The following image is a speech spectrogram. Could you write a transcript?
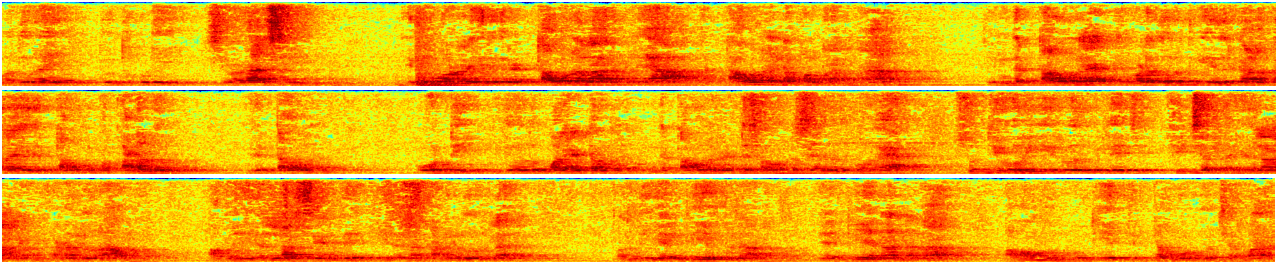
மதுரை தூத்துக்குடி சிவகாசி இது போன்ற இருக்கிற டவுன் எல்லாம் இருக்கு இல்லையா? அந்த டவுன் என்ன பண்ணுறாங்கன்னா இந்த டவுனை இவ்வளவு தூரத்துக்கு எதிர்காலத்தில் இது டவுன் இப்போ கடலூர் இது டவுன் ஓட்டி இது வந்து பழைய டவுன் இந்த டவுன் ரெண்டு சவுண்ட் சேர்ந்தது போக சுற்றி ஒரு இருபது வில்லேஜ் ஃபியூச்சர்ல இதெல்லாம் நாளைக்கு கடலூர் ஆகணும் அப்படி இதெல்லாம் சேர்ந்து இதெல்லாம் கடலூர்ல வந்து எல்பிஏக்குள்ள அடக்கும் எல்பிஏ என்னன்னா அவன் முன்கூட்டியே திட்டம் போட்டு வச்சிடறான்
